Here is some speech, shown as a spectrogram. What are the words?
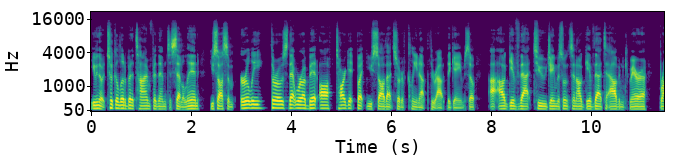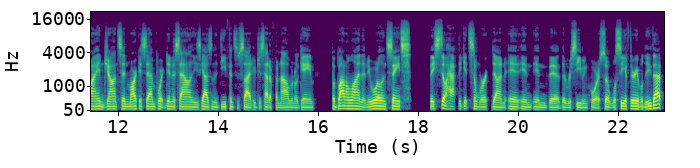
even though it took a little bit of time for them to settle in. You saw some early throws that were a bit off target, but you saw that sort of clean up throughout the game. So I'll give that to Jameis Winston. I'll give that to Alvin Kamara, Brian Johnson, Marcus Davenport, Dennis Allen, these guys on the defensive side who just had a phenomenal game. But bottom line, the New Orleans Saints, they still have to get some work done in, in, in the, the receiving corps. So we'll see if they're able to do that.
